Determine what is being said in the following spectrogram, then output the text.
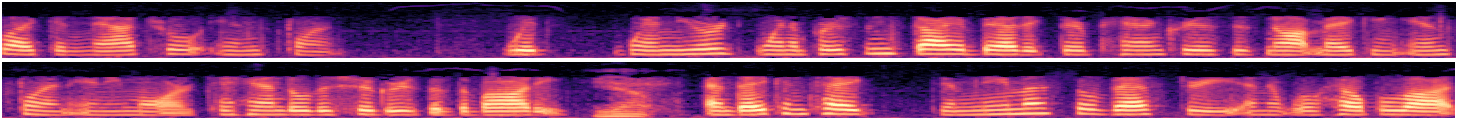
like a natural insulin, which when you're when a person's diabetic, their pancreas is not making insulin anymore to handle the sugars of the body. Yeah. And they can take Gymnema sylvestre, and it will help a lot.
